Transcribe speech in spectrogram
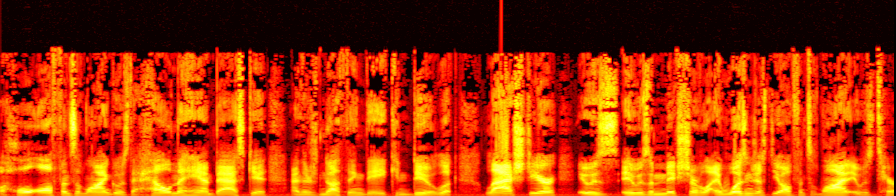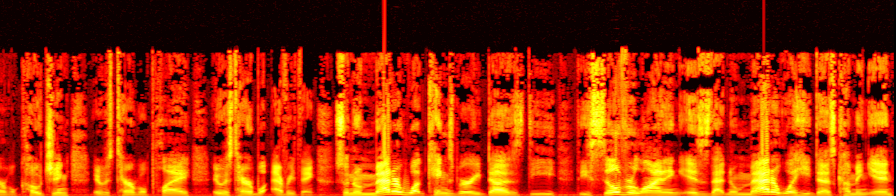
a whole offensive line goes to hell in the handbasket, and there's nothing they can do. Look, last year it was it was a mixture of it wasn't just the offensive line; it was terrible coaching, it was terrible play, it was terrible everything. So no matter what Kingsbury does, the the silver lining is that no matter what he does coming in,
